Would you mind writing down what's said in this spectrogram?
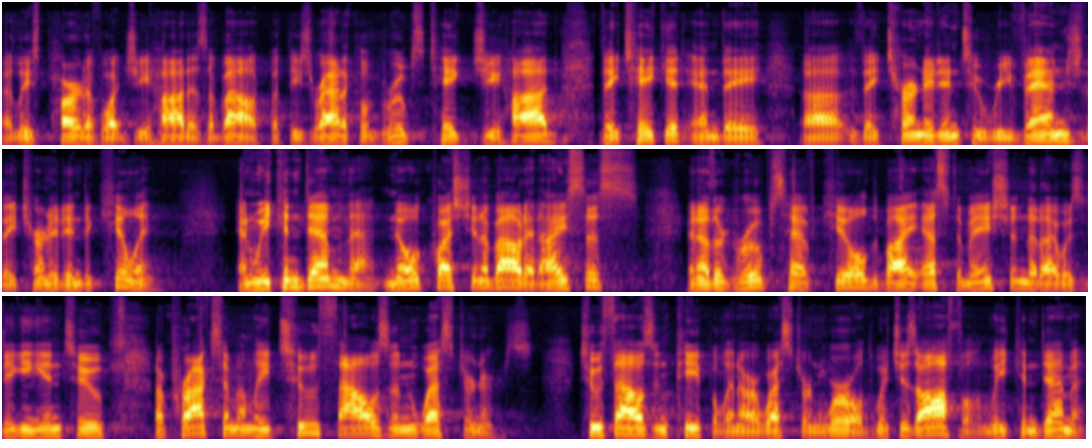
at least part of what jihad is about. But these radical groups take jihad, they take it and they, uh, they turn it into revenge, they turn it into killing. And we condemn that, no question about it. ISIS and other groups have killed, by estimation that I was digging into, approximately 2,000 Westerners, 2,000 people in our Western world, which is awful, and we condemn it.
